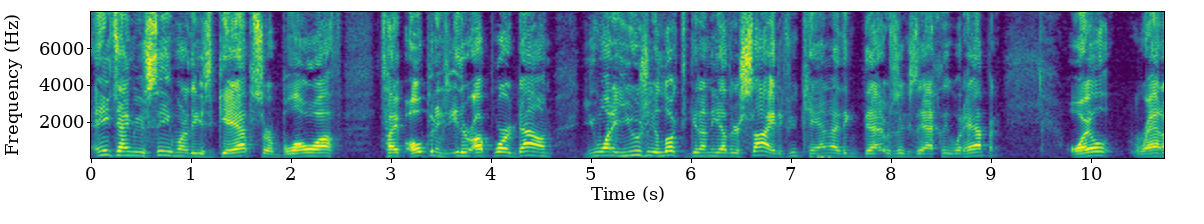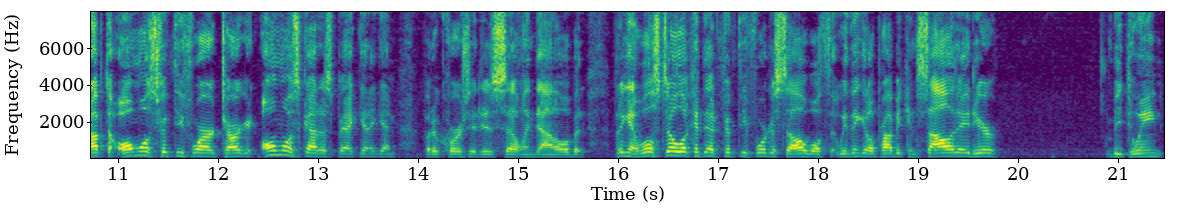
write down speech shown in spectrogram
anytime you see one of these gaps or blow off type openings, either up or down, you want to usually look to get on the other side if you can. I think that was exactly what happened. Oil ran up to almost 54 hour target, almost got us back in again, but of course it is settling down a little bit. But again, we'll still look at that 54 to sell. We'll th- we think it'll probably consolidate here between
